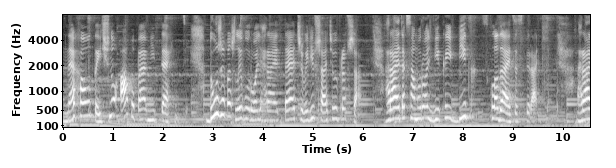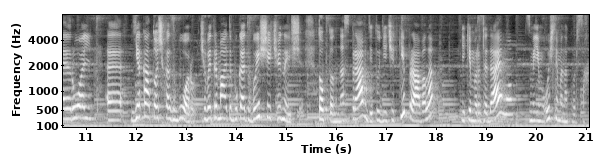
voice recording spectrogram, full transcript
не хаотично, а по певній техніці. Дуже важливу роль грає те, чи ви лівша, чи ви правша. Грає так само роль, в який бік складається спіраль. Грає роль, е, яка точка збору, чи ви тримаєте букет вище чи нижче. Тобто, насправді тут є чіткі правила, які ми розглядаємо з моїми учнями на курсах.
